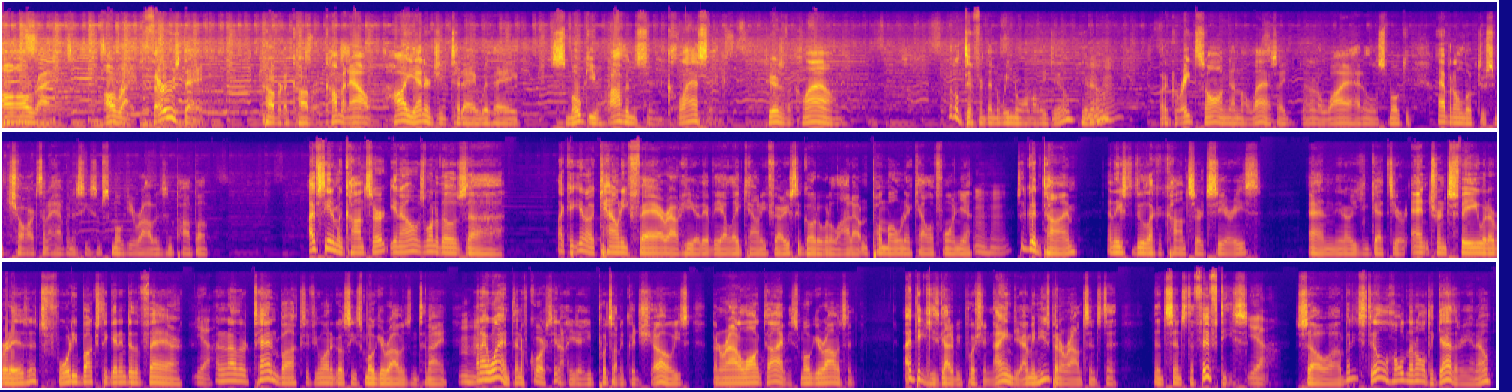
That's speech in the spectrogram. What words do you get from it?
All right. All right. Thursday, cover to cover, coming out high energy today with a Smokey Robinson classic, Tears of a Clown. A little different than we normally do, you know? But a great song nonetheless. I, I don't know why I had a little Smokey. I happened to look through some charts and I happened to see some Smokey Robinson pop up. I've seen him in concert, you know? It was one of those. Uh, like a you know a county fair out here. They have the L.A. County Fair. I used to go to it a lot out in Pomona, California. Mm-hmm. It's a good time, and they used to do like a concert series, and you know you can get your entrance fee, whatever it is. It's forty bucks to get into the fair, Yeah. and another ten bucks if you want to go see Smokey Robinson tonight. Mhm. And I went, and of course, you know he, he puts on a good show. He's been around a long time. He's Smokey Robinson. I think he's got to be pushing ninety. I mean, he's been around since the then since the fifties. Yeah. So, uh, but he's still holding it all together, you know.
